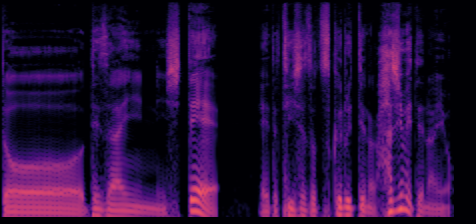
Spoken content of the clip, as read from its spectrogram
と、デザインにして、えー、っと T シャツを作るっていうのが初めてなんよ。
